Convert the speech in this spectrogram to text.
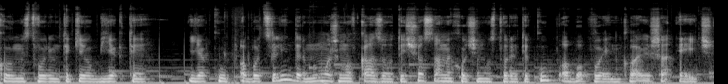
Коли ми створюємо такі об'єкти, як куб або циліндр, ми можемо вказувати, що саме хочемо створити куб або плейн, клавіша H.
